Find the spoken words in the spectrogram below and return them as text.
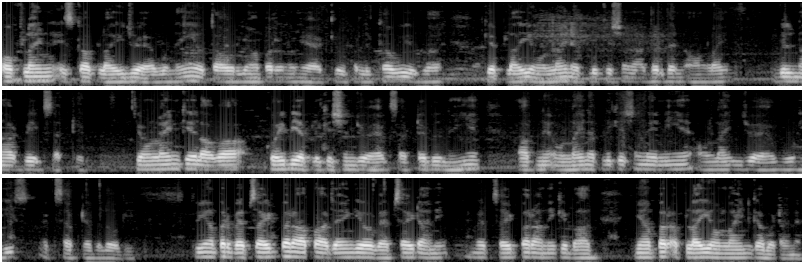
ऑफलाइन इसका अप्लाई जो है वो नहीं होता और यहाँ पर उन्होंने ऐड के ऊपर लिखा हुआ हुआ कि apply online application other than online will not be accepted कि ऑनलाइन के अलावा कोई भी एप्लीकेशन जो है एक्सेप्टेबल नहीं है। आपने ऑनलाइन एप्लीकेशन लेनी है ऑनलाइन जो है वो ही एक्सेप्टेबल होगी। तो यहाँ पर वेबसाइट पर आप आ जाएँगे और वेबसाइट आने वेबसाइट पर आने के बाद यहाँ पर अप्लाई ऑनलाइन का बटन है।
